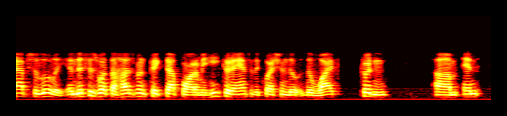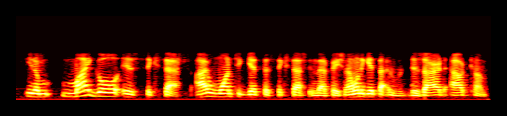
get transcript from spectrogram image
Absolutely, and this is what the husband picked up on. I mean, he could answer the question, the, the wife couldn't. Um, and you know, my goal is success. I want to get the success in that patient. I want to get that desired outcome,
